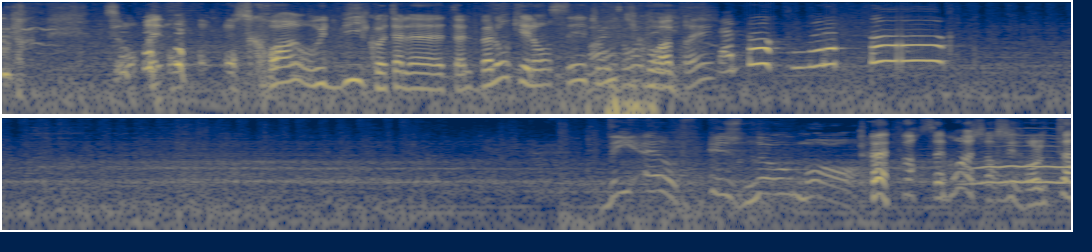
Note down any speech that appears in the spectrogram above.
C'est- On, on- on- on se croit au rugby quoi, t'as le, ballon qui est lancé, tout le monde qui court après. La porte Ouvre la porte The elf is no more. Forcément à charger dans le tas.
